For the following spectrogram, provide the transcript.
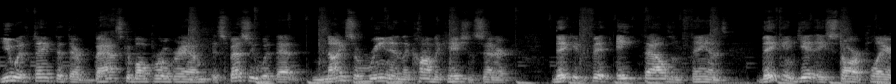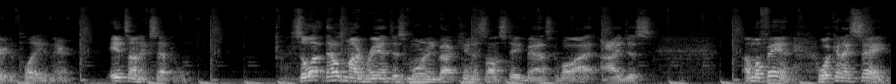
you would think that their basketball program, especially with that nice arena in the convocation center, they could fit 8,000 fans. They can get a star player to play in there. It's unacceptable. So that was my rant this morning about Kennesaw State basketball. I, I just, I'm a fan. What can I say?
